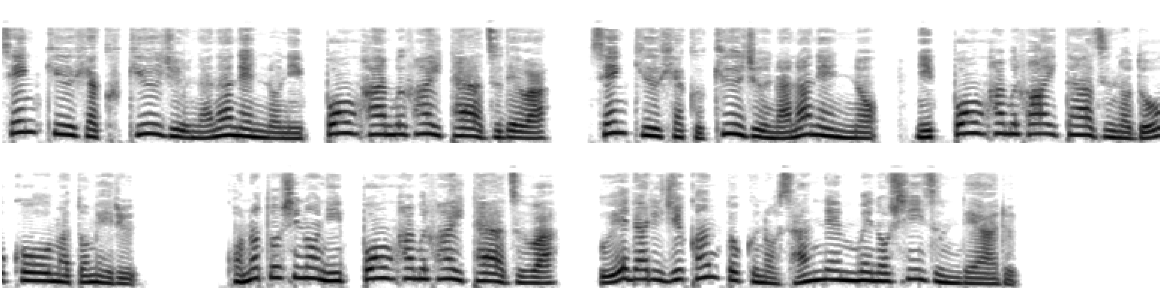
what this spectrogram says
1997年の日本ハムファイターズでは、1997年の日本ハムファイターズの動向をまとめる。この年の日本ハムファイターズは、上田理事監督の3年目のシーズンである。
